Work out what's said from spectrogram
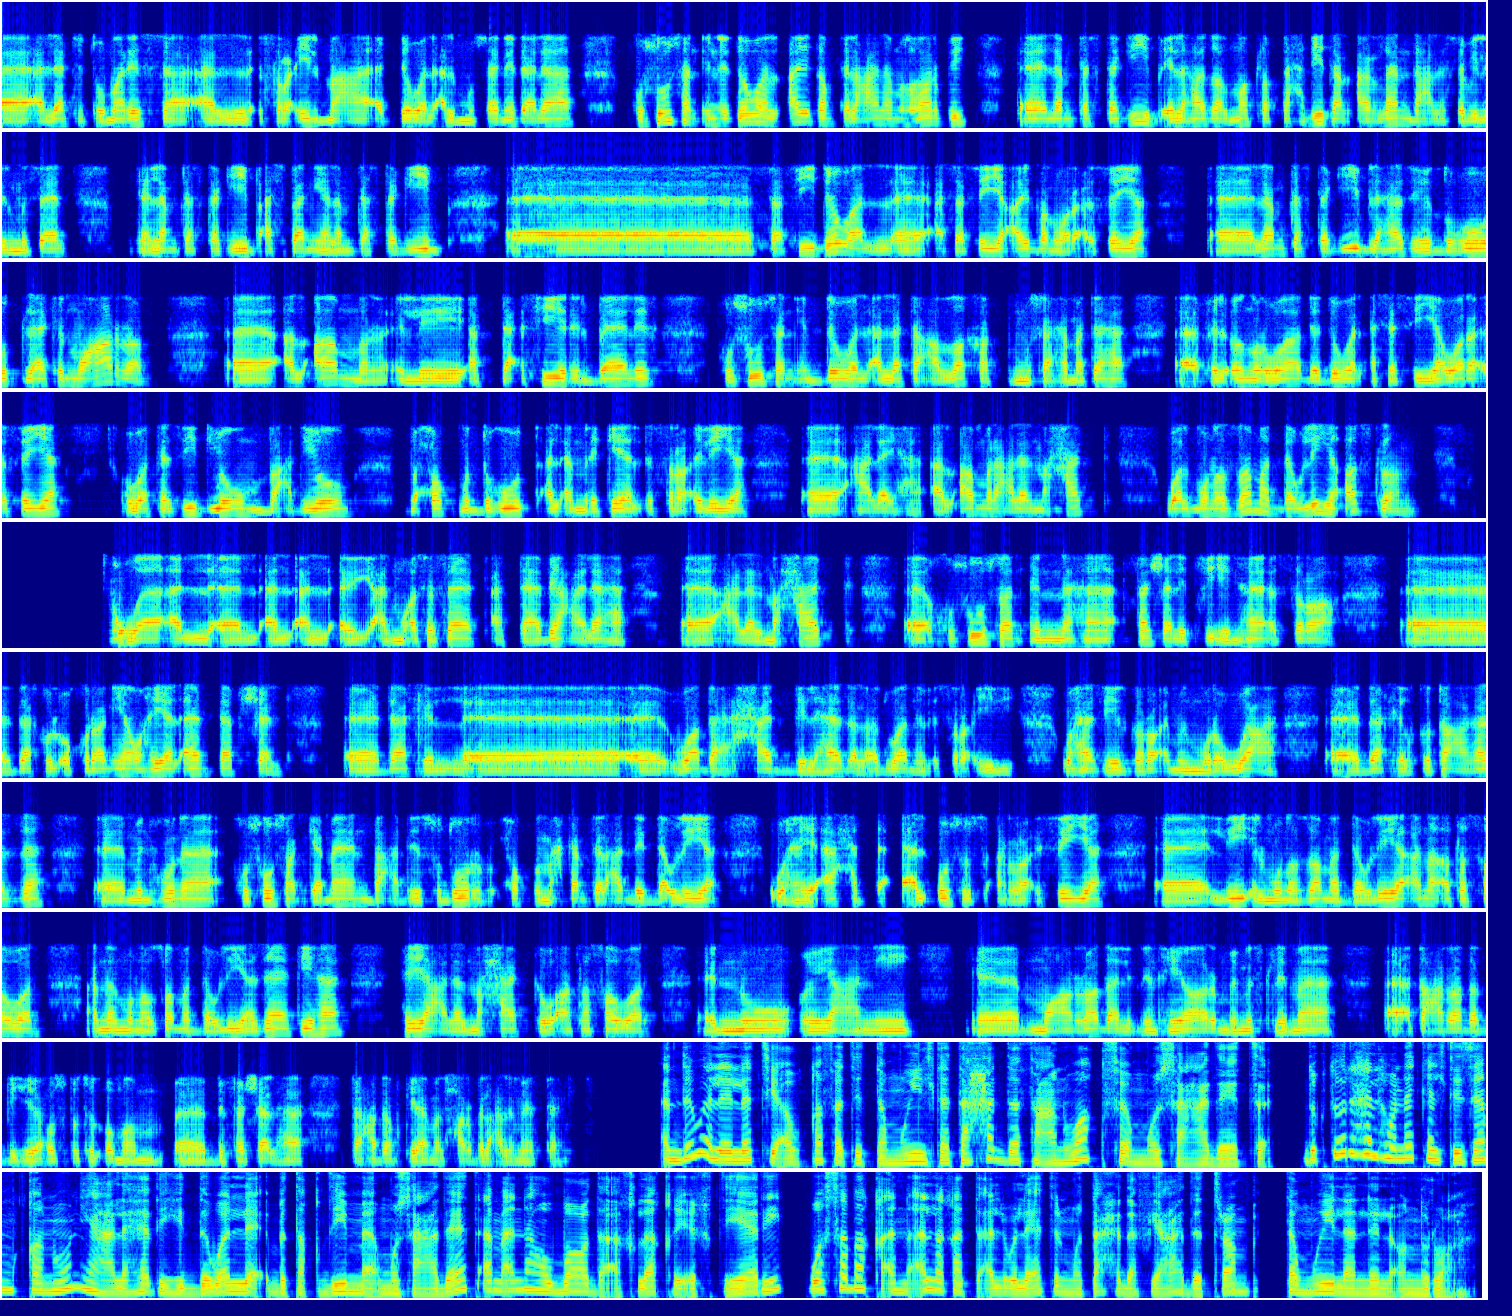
التي تمارسها إسرائيل مع الدول المساندة لها خصوصا أن الدول أيضا في العالم الغربي لم تستجيب إلى هذا المطلب. تحديدا أيرلندا على سبيل المثال لم تستجيب. أسبانيا لم تستجيب. ففي دول أساسية أيضا ورئيسية لم تستجيب لهذه الضغوط لكن معرض آه الأمر للتأثير البالغ خصوصا الدول التي علقت مساهمتها آه في الانروا دول أساسية ورئيسية وتزيد يوم بعد يوم بحكم الضغوط الأمريكية الإسرائيلية آه عليها، الأمر على المحك والمنظمة الدولية أصلا والمؤسسات التابعة لها على المحك خصوصا إنها فشلت في إنهاء الصراع داخل أوكرانيا وهي الآن تفشل داخل وضع حد لهذا العدوان الإسرائيلي وهذه الجرائم المروعة داخل قطاع غزة من هنا خصوصا كمان بعد صدور حكم محكمة العدل الدولية وهي أحد الأسس الرئيسية للمنظمة الدولية. أنا أتصور أن المنظمة الدولية ذاتها هي على المحك وأتصور إنه يعني معرضة للانهيار بمثل ما تعرضت به عصبة الأمم بفشلها في عدم قيام الحرب العالمية الثانية. الدول التي أوقفت التمويل تتحدث عن وقف مساعدات. دكتور هل هناك التزام قانوني على هذه الدول بتقديم مساعدات أم أنه بعد اخلاقي اختياري؟ وسبق أن ألغت الولايات المتحدة في عهد ترامب تمويلا للأنروا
